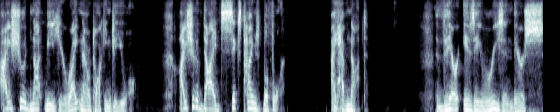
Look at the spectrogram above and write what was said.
I should not be here right now talking to you all. I should have died six times before. I have not. There is a reason. There's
